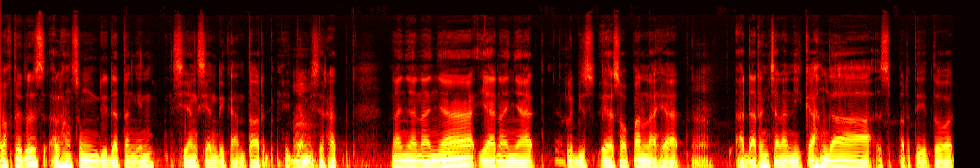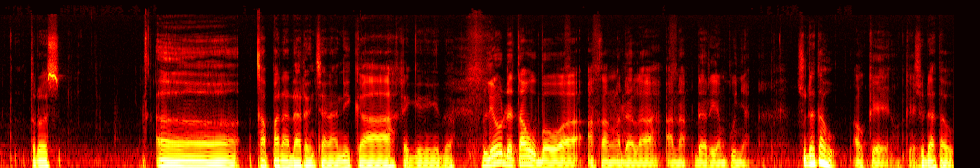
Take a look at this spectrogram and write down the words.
waktu itu langsung didatengin siang-siang di kantor di jam istirahat. Nanya-nanya ya nanya lebih ya sopan lah ya. Ada rencana nikah nggak? Seperti itu. Terus eh kapan ada rencana nikah? Kayak gini gitu beliau udah tahu bahwa Akang adalah anak dari yang punya. sudah tahu. Oke, oke. sudah tahu.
